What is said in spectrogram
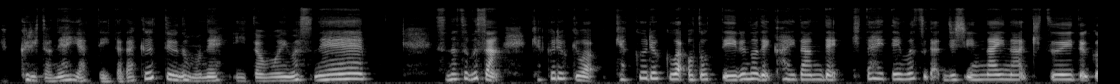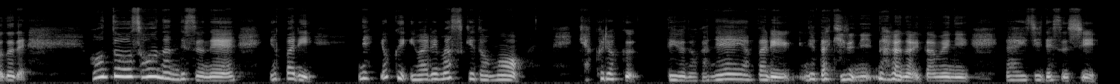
ゆっくりとね、やっていただくっていうのもね、いいと思いますね。砂粒さん、脚力は、脚力は劣っているので階段で鍛えていますが、自信ないな、きついということで、本当そうなんですよね。やっぱりね、よく言われますけども、脚力っていうのがね、やっぱり寝たきりにならないために大事ですし、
